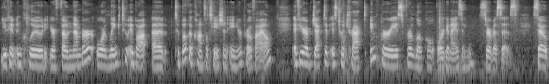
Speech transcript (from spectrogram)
You can include your phone number or link to a bo- uh, to book a consultation in your profile if your objective is to attract inquiries for local organizing services. So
